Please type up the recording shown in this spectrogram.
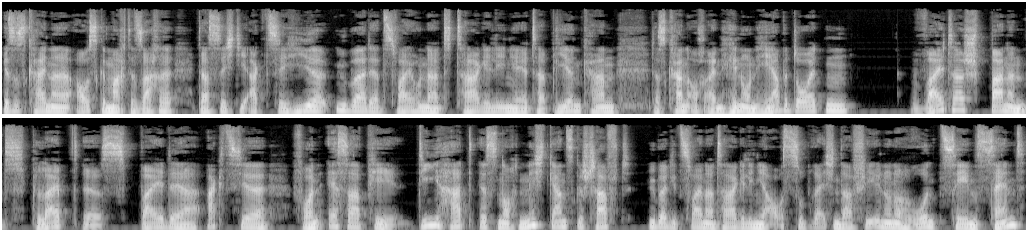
ist es keine ausgemachte Sache, dass sich die Aktie hier über der 200-Tage-Linie etablieren kann. Das kann auch ein Hin und Her bedeuten. Weiter spannend bleibt es bei der Aktie von SAP. Die hat es noch nicht ganz geschafft, über die 200-Tage-Linie auszubrechen. Da fehlen nur noch rund 10 Cent.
